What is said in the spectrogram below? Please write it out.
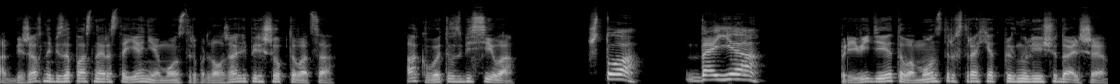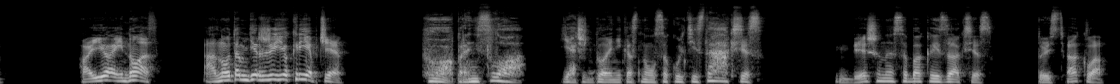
Отбежав на безопасное расстояние, монстры продолжали перешептываться. Акву это взбесило. Что? Да я... При виде этого монстры в страхе отпрыгнули еще дальше. Ай-ай, нос! А ну там держи ее крепче!» «Фу, пронесло! Я чуть было не коснулся культиста Аксис!» Бешеная собака из Аксис, то есть Аква,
